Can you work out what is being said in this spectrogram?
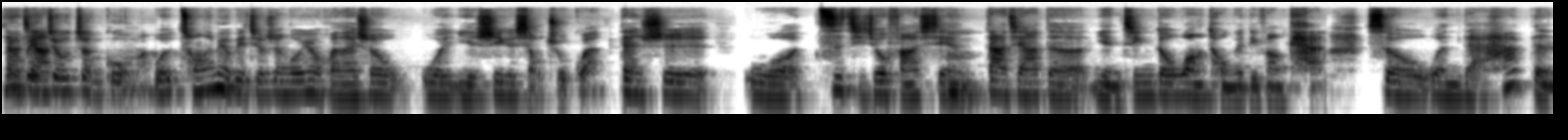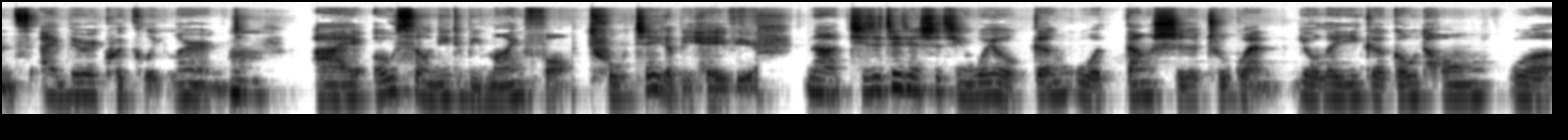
大家被纠正过吗？我从来没有被纠正过，因为我回来的时候我也是一个小主管，但是我自己就发现嗯大家的眼睛都往同一个地方看。So when that happens, I very quickly learned 嗯 I also need to be mindful to 这个 behavior。那其实这件事情，我有跟我当时的主管有了一个沟通，我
